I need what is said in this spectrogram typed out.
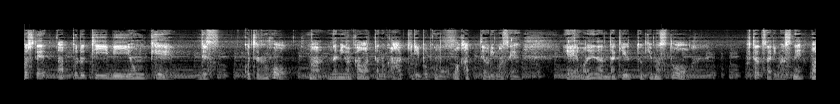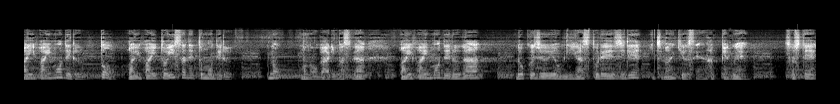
そして AppleTV4K です。こちらの方、まあ、何が変わったのかはっきり僕も分かっておりません、えー、お値段だけ言っておきますと2つありますね。W i f i モデルと w i f i とイーサネットモデルのものがありますが w i f i モデルが64ギガストレージで19,800円。そして、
